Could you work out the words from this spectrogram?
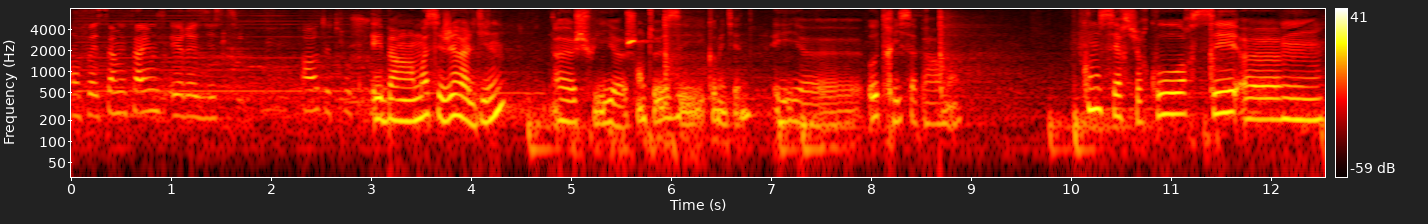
On fait Sometimes et Résiste. Oh, t'es trop chou. Eh ben, moi, c'est Géraldine. Euh, je suis euh, chanteuse et comédienne et euh, autrice apparemment. Concert sur cours, c'est une,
